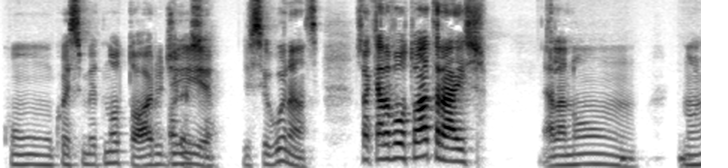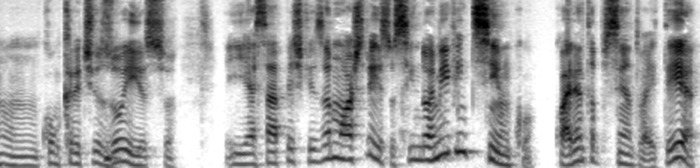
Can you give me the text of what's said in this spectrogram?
com conhecimento notório de, de segurança. Só que ela voltou atrás. Ela não, não concretizou isso. E essa pesquisa mostra isso. Se em 2025 40% vai ter,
